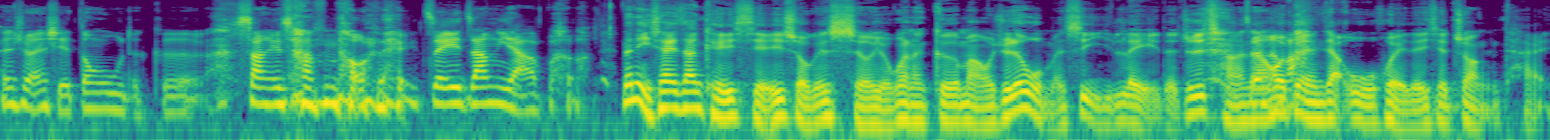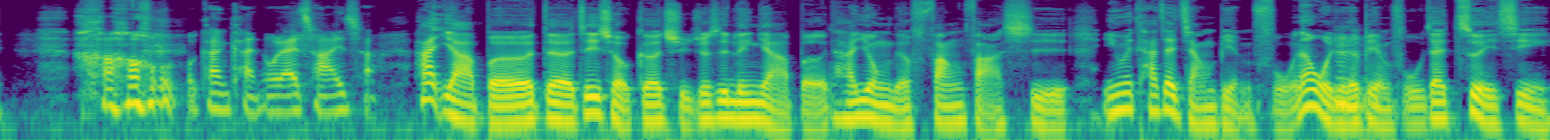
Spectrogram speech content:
很喜欢写动物的歌，上一张脑雷，这一张哑伯。那你下一张可以写一首跟蛇有关的歌吗？我觉得我们是一类的，就是常常会被人家误会的一些状态。好，我看看，我来查一查。他哑伯的这首歌曲，就是林哑伯，他用的方法是因为他在讲蝙蝠。那我觉得蝙蝠在最近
